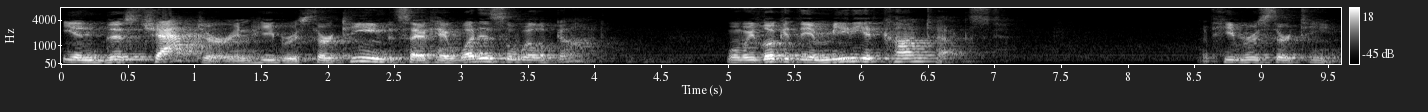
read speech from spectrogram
in this chapter in Hebrews 13 to say, okay, what is the will of God? When we look at the immediate context of Hebrews 13,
